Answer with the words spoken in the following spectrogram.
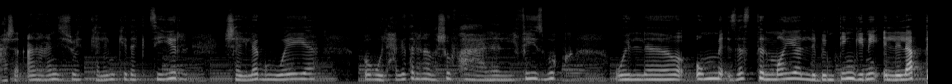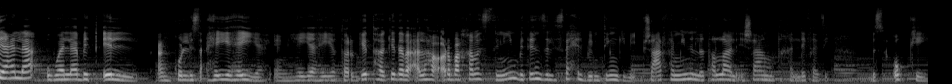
عشان أنا عندي شوية كلام كده كتير شايلاه جوايا والحاجات اللي أنا بشوفها على الفيسبوك والام إزازة المية اللي ب 200 جنيه اللي لا بتعلى ولا بتقل عن كل سنة. هي هي. يعني هي هي تارجتها كده بقى لها أربع خمس سنين بتنزل الساحل ب 200 جنيه. مش عارفة مين اللي طلع الإشاعة المتخلفة دي. بس okay.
